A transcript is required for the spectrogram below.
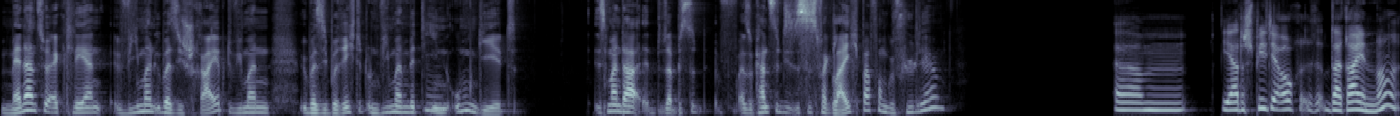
Männern zu erklären, wie man über sie schreibt, wie man über sie berichtet und wie man mit mhm. ihnen umgeht. Ist man da, da bist du, also kannst du, ist es vergleichbar vom Gefühl her? Ähm, ja, das spielt ja auch da rein, ne?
